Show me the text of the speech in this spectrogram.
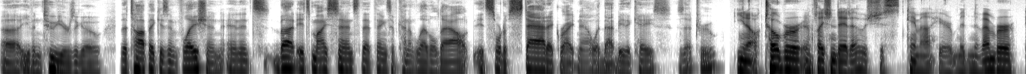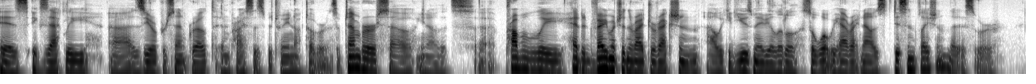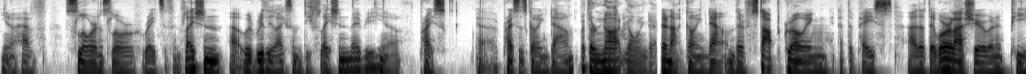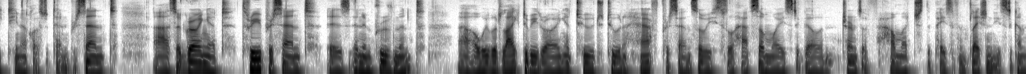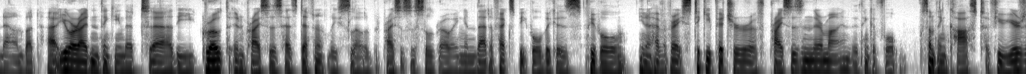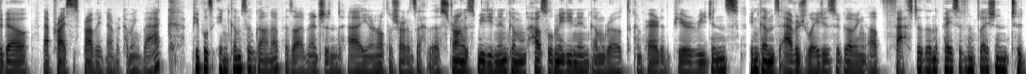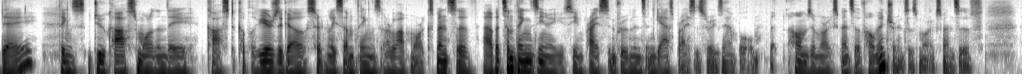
uh, even two years ago. The topic is inflation, and it's but it's my sense that things have kind of leveled out. It's sort of static right now. Would that be the case? Is that true? You know, October inflation data, which just came out here mid November, is exactly uh, zero percent growth in prices between October and September. So you know that's uh, probably headed very much in the right direction. Uh, we could use maybe a little. So what we have right now is disinflation. That is, we're you know have slower and slower rates of inflation. Uh, we'd really like some deflation, maybe. You know, price uh, prices going down. But they're not going down. They're not going down. They've stopped growing at the pace uh, that they were last year when it peaked, you know, close to 10%. Uh, so growing at 3% is an improvement. Uh, we would like to be growing at 2 to 2.5%, so we still have some ways to go in terms of how much the pace of inflation needs to come down. But uh, you are right in thinking that uh, the growth in prices has definitely slowed, but prices are still growing, and that affects people because people, you know, have a very sticky picture of prices in their mind. They think of what something cost a few years ago, that price is probably never coming back. People's incomes have gone up, as I mentioned. Uh, you know, Northwest Arkansas had the strongest median income, household median income growth compared to the peer regions. Incomes, average wages are going up faster than the pace of inflation today. Things do cost more than they cost a couple of years ago. Certainly, some things are a lot more expensive, uh, but some things, you know, you've seen price improvements in gas prices, for example. But homes are more expensive. Home insurance is more expensive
